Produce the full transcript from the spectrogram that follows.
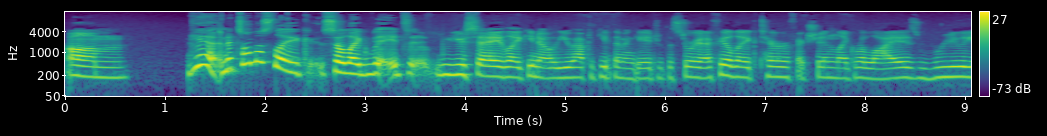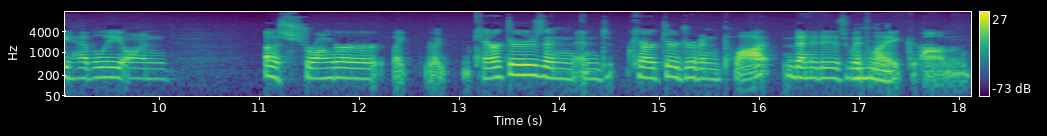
Um, yeah, and it's almost like so, like it's you say like you know you have to keep them engaged with the story. I feel like terror fiction like relies really heavily on a stronger like like characters and and character driven plot than it is with like um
